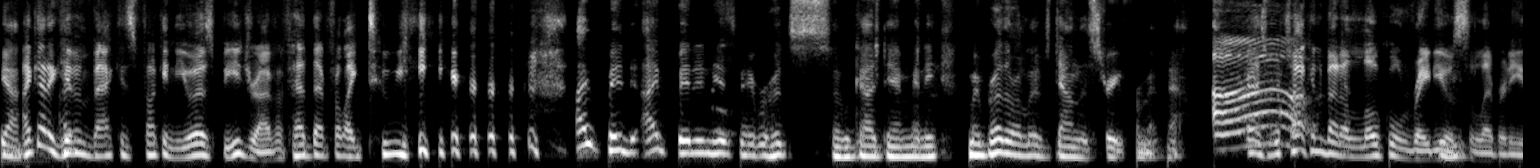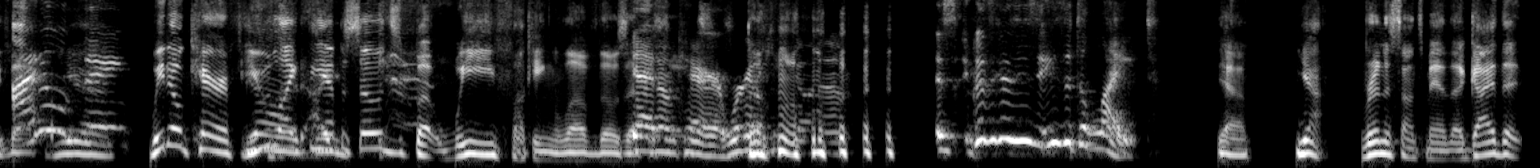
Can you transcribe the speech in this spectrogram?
Yeah. I got to give him back his fucking USB drive. I've had that for like two years. I've been I've been in his neighborhood so goddamn many. My brother lives down the street from it now. Guys, we're Oh, talking about a oh. local radio mm-hmm. celebrity. that- I don't Yeah. think. we don't care if you God, like the I- episodes, but we fucking love those Yeah, I don't care. We're gonna keep going. Up. It's because he's he's a delight. Yeah. Yeah. Renaissance man, a guy that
